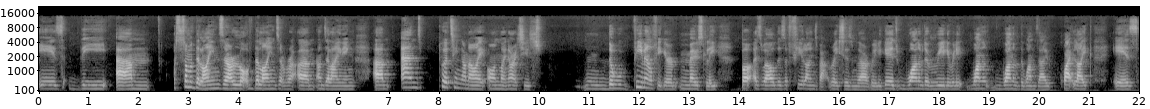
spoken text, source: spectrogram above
is the um, some of the lines. There are a lot of the lines are um, underlining um, and putting an eye on minorities the female figure mostly but as well there's a few lines about racism that are really good one of the really really one one of the ones i quite like is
